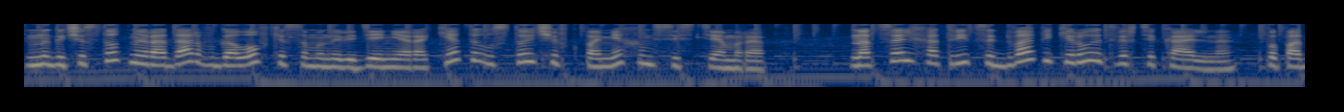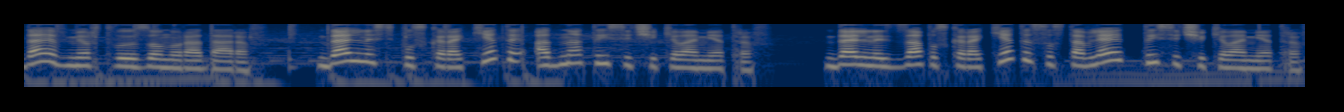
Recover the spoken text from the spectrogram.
Многочастотный радар в головке самонаведения ракеты устойчив к помехам систем РЭП. На цель Х-32 пикирует вертикально, попадая в мертвую зону радаров. Дальность пуска ракеты – 1000 километров. Дальность запуска ракеты составляет 1000 километров.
